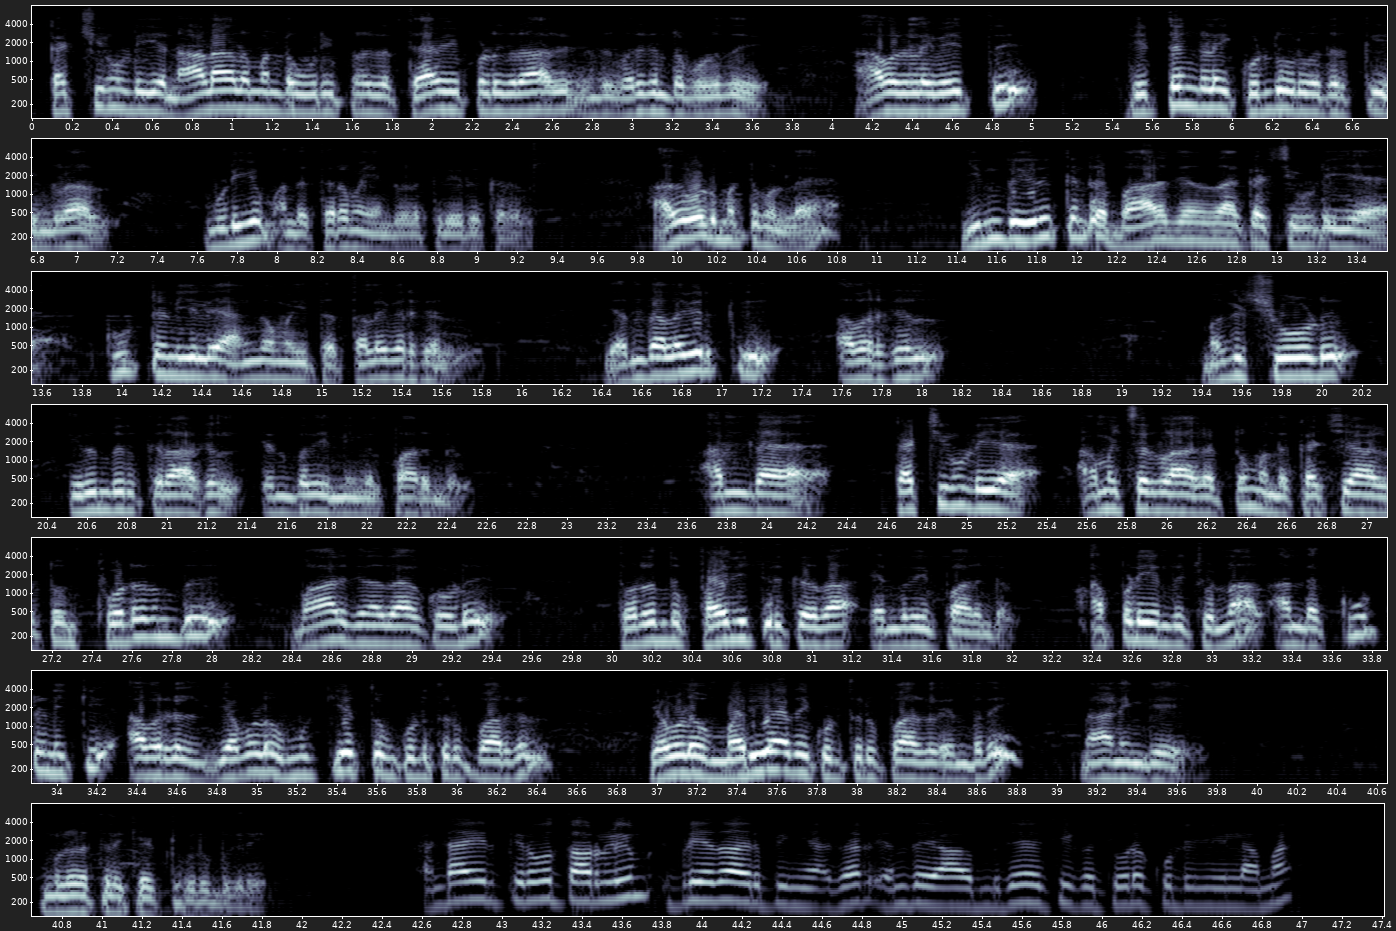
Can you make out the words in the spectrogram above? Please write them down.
கட்சியினுடைய நாடாளுமன்ற உறுப்பினர்கள் தேவைப்படுகிறார்கள் என்று வருகின்ற பொழுது அவர்களை வைத்து திட்டங்களை கொண்டு வருவதற்கு எங்களால் முடியும். அந்த திறமை எங்களிடத்தில் இருக்கிறது. அதோடு மட்டுமல்ல இன்று இருக்கின்ற பாரதிய ஜனதா கட்சியினுடைய கூட்டணியிலே அங்கம் வைத்த தலைவர்கள் எந்த அளவிற்கு அவர்கள் மகிழ்ச்சியோடு இருந்திருக்கிறார்கள் என்பதை நீங்கள் பாருங்கள். அந்த கட்சியினுடைய அமைச்சர்களாகட்டும் அந்த கட்சியாகட்டும் தொடர்ந்து பாரதிய ஜனதாவோடு தொடர்ந்து பயணித்திருக்கிறதா என்பதையும் பாருங்கள். அப்படி என்று சொன்னால் அந்த கூட்டணிக்கு அவர்கள் எவ்வளவு முக்கியத்துவம் கொடுத்திருப்பார்கள் எவ்வளவு மரியாதை கொடுத்திருப்பார்கள் என்பதை நான் இங்கே உங்களிடத்தில் கேட்க விரும்புகிறேன். ரெண்டாயிரத்தி இருபத்தாறுலயும் இப்படியே தான் இருப்பீங்க சார். எந்த தேசிய கட்சியோட கூட்டணி இல்லாம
